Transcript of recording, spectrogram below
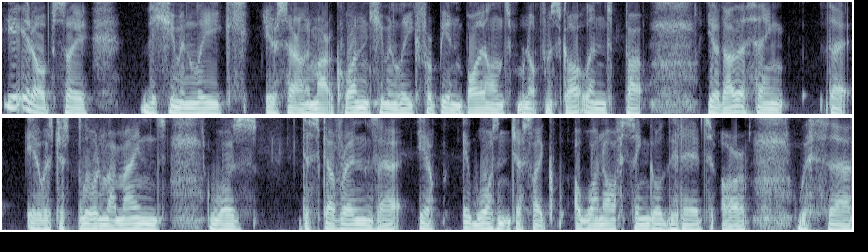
you know, obviously the Human League, you know, certainly Mark One Human League for being boiled, not from Scotland, but you know, the other thing that it was just blowing my mind was discovering that you know it wasn't just like a one-off single they did or with uh,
